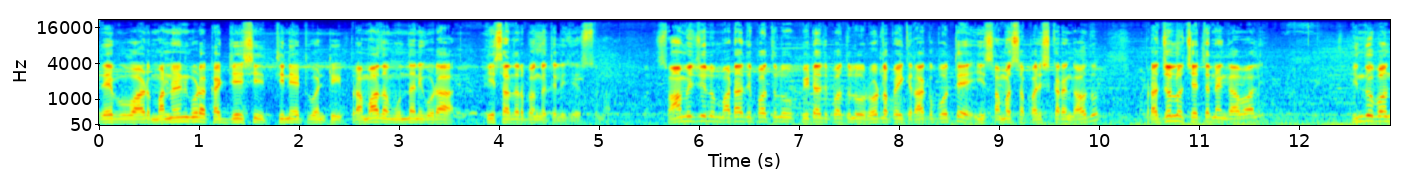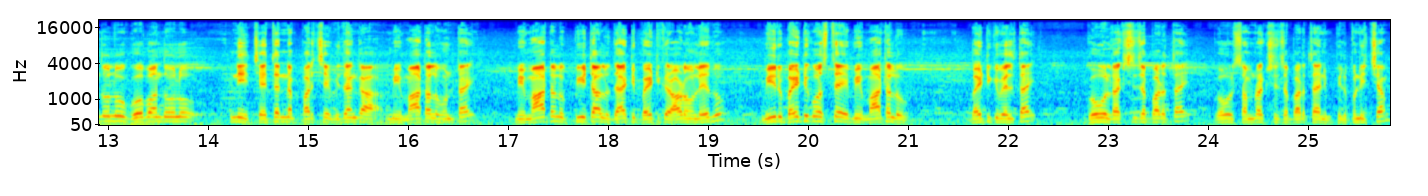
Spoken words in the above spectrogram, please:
రేపు వాడు మనని కూడా కట్ చేసి తినేటువంటి ప్రమాదం ఉందని కూడా ఈ సందర్భంగా తెలియజేస్తున్నాం. స్వామీజీలు మఠాధిపతులు పీఠాధిపతులు రోడ్లపైకి రాకపోతే ఈ సమస్య పరిష్కారం కాదు. ప్రజల్లో చైతన్యం కావాలి. హిందూ బంధువులు గోబంధువులుని చైతన్యపరిచే విధంగా మీ మాటలు ఉంటాయి. మీ మాటలు పీఠాలు దాటి బయటికి రావడం లేదు. మీరు బయటకు వస్తే మీ మాటలు బయటికి వెళ్తాయి. గోవులు రక్షించబడతాయి. గోవులు సంరక్షించబడతాయని పిలుపునిచ్చాం.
